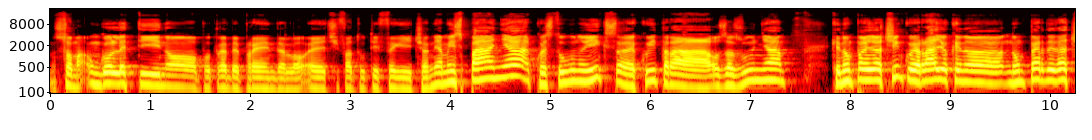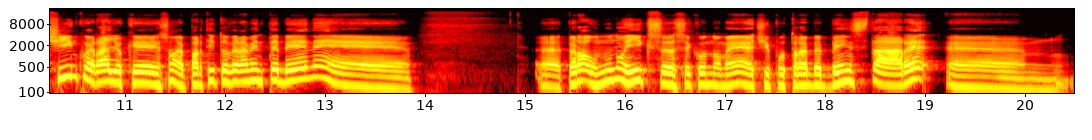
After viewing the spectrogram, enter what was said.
insomma un gollettino potrebbe prenderlo e ci fa tutti felici andiamo in Spagna questo 1x qui tra Osasugna che non perde da 5 e Raio che no, non perde da 5 Raio che insomma è partito veramente bene e... Eh, però un 1x secondo me ci potrebbe ben stare. Ehm,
